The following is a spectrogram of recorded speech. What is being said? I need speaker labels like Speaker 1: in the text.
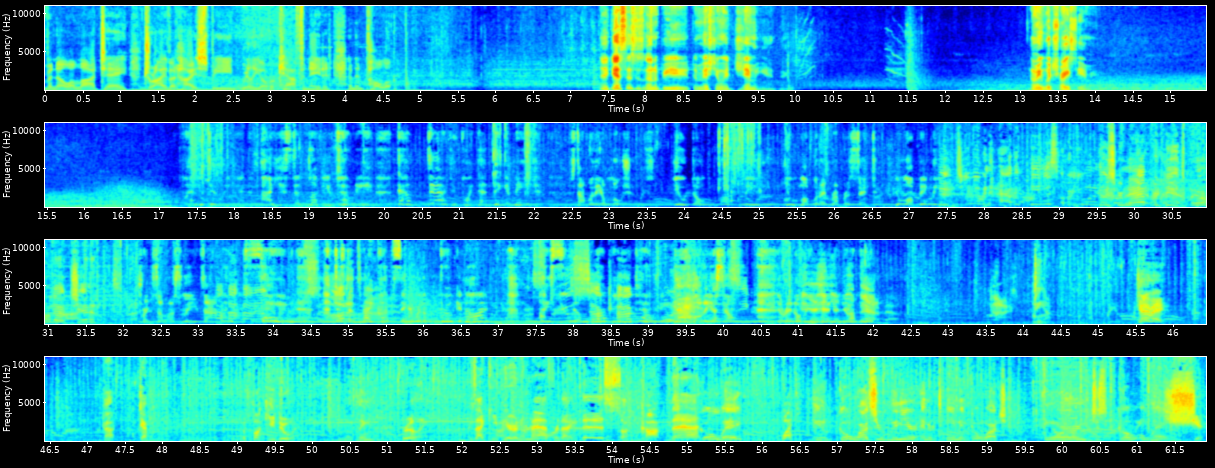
Speaker 1: vanilla latte, drive at high speed, really over caffeinated, and then pull up.
Speaker 2: I guess this is gonna be the mission with Jimmy. I think. I mean, with Tracey. I mean.
Speaker 3: Represent. You love being the
Speaker 4: Do you even have a penis, or are you one of those hermaphrodites born without genitals?
Speaker 3: tricks up our sleeves, huh?
Speaker 5: Same. I'm just a nightclub singer with a broken heart. I
Speaker 4: You
Speaker 5: still
Speaker 4: suck
Speaker 5: love you,
Speaker 4: cock.
Speaker 5: Tony.
Speaker 3: Hold to yourself. You're in over your head and you're up here.
Speaker 4: Damn.
Speaker 6: Jimmy! God damn. The fuck you doing?
Speaker 4: Nothing.
Speaker 6: Really? Because I keep hearing hermaphrodite this, suck cock that.
Speaker 4: Go away.
Speaker 6: What?
Speaker 4: You know, go watch your linear entertainment. Go watch porn. Just go away.
Speaker 6: Shit.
